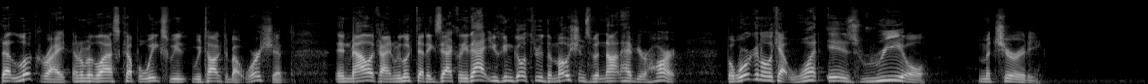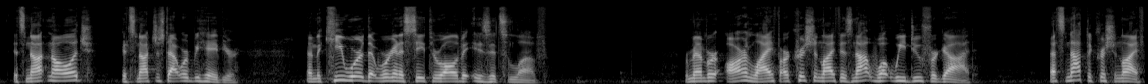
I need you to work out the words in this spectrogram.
that look right. And over the last couple weeks, we, we talked about worship in Malachi, and we looked at exactly that. You can go through the motions, but not have your heart. But we're going to look at what is real maturity. It's not knowledge, it's not just outward behavior. And the key word that we're going to see through all of it is it's love. Remember, our life, our Christian life, is not what we do for God. That's not the Christian life.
